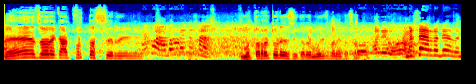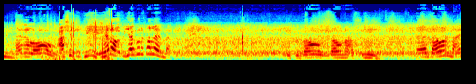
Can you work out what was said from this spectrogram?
হ্যাঁ জোরে কাট পড়তাছে রে। মোতর তোড়ে দিছি তোর মরিচ বানাইতেছ আমার স্যাররা দেয়া জানি আসে তো কি হেরো ইয়া করে ফেলেন না দাও দাও না আসনি নাই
